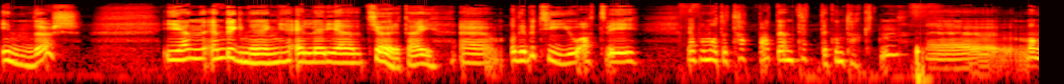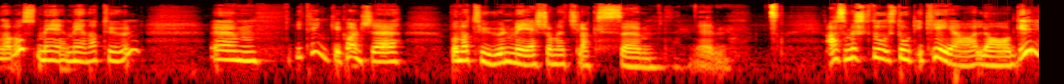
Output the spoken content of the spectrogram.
innendørs. I en, en, bygning eller i et kjøretøy. Eh, og det betyr jo at vi, vi har på en måte tappet den tette kontakten, eh, mange av oss, med, med naturen. Eh, vi tenker kanskje på naturen mer som et slags eh, som et stort Ikea-lager,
